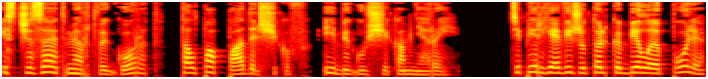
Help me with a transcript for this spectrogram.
Исчезает мертвый город, толпа падальщиков и бегущий ко мне Рэй. Теперь я вижу только белое поле,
